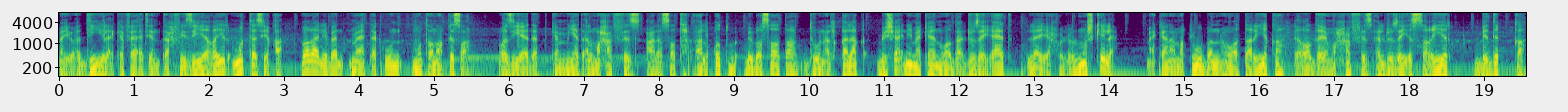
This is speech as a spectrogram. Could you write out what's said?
ما يؤدي إلى كفاءة تحفيزية غير متسقة وغالبا ما تكون متناقصة وزيادة كمية المحفز على سطح القطب ببساطة دون القلق بشأن مكان وضع الجزيئات لا يحل المشكلة. ما كان مطلوبا هو طريقة لوضع محفز الجزيء الصغير بدقة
